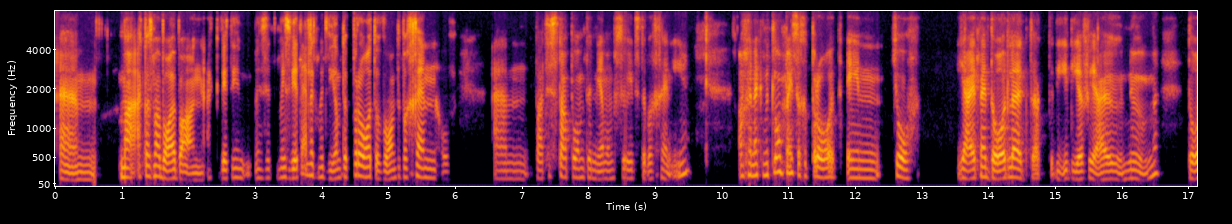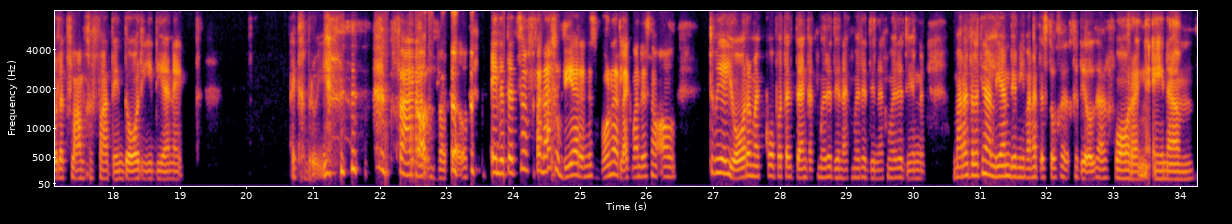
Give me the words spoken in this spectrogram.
ehm um, maar ek was maar baie bang. Ek weet nie mense mense weet eintlik met wie om te praat of waar om te begin of ehm um, wat se stappe om te neem om so iets te begin nie. Ag en ek het met klomp mense gepraat en joh, jy het my dadelik dat die idee vir jou noem, dadelik vlam gevat en daardie idee net uitgebroei. Fyn ontwikkel. en dit het so vinnig gebeur en dis wonderlik want dis nou al 2 jaar in my kop wat ek dink ek moet dit doen, ek moet dit doen, ek moet dit doen. Maar ek wil dit nie alleen doen nie want dit is tog 'n gedeelde ervaring en ehm um,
